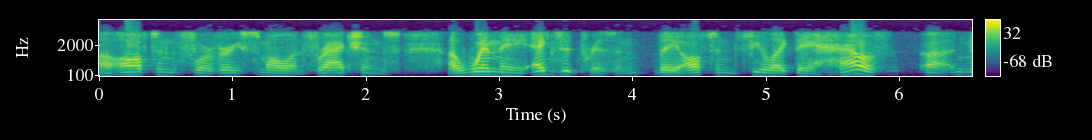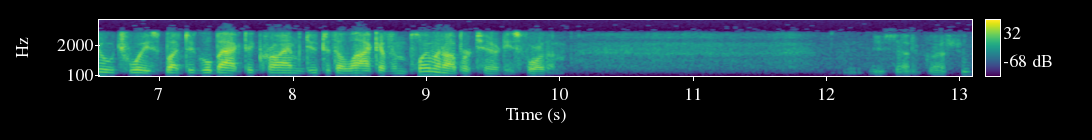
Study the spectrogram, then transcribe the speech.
uh, often for very small infractions, uh, when they exit prison, they often feel like they have uh, no choice but to go back to crime due to the lack of employment opportunities for them. Is that a question?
